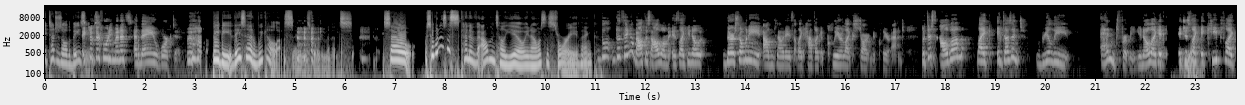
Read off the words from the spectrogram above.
It touches all the bases. They took their 40 minutes and they worked it. Baby, they said we got a lot to say in these 40 minutes. So, so what does this kind of album tell you? You know, what's the story, you think? the, the thing about this album is like you know there are so many albums nowadays that like have like a clear like start and a clear end but this album like it doesn't really end for me you know like it it just Yeah. like it keeps like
